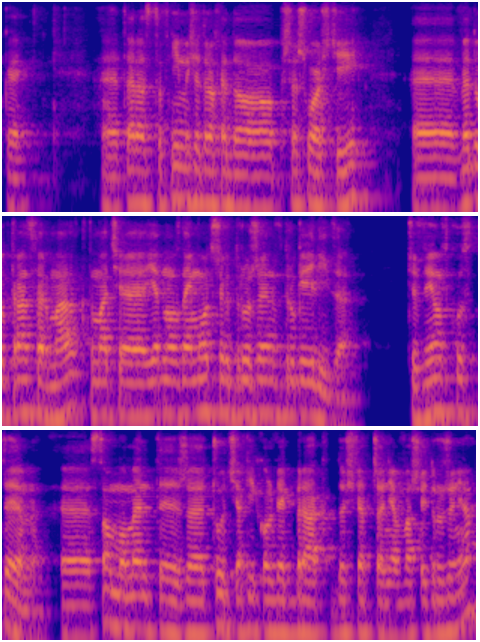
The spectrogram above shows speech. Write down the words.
Okej. Okay. E, teraz cofnijmy się trochę do przeszłości. E, według Transfermarkt macie jedną z najmłodszych drużyn w drugiej lidze. Czy w związku z tym e, są momenty, że czuć jakikolwiek brak doświadczenia w waszej drużynie?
